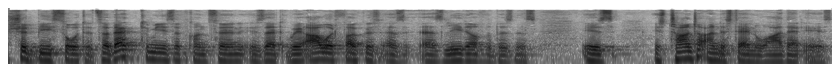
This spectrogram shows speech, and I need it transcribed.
should be sorted. So that to me is a concern. Is that where I would focus as as leader of the business is is trying to understand why that is.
